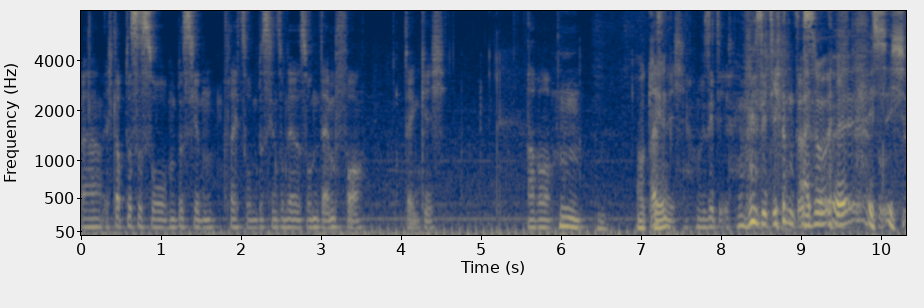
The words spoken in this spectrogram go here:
Ja, ich glaube, das ist so ein bisschen, vielleicht so ein bisschen so, eine, so ein Dämpfer, denke ich. Aber, hm. Okay. Weiß nicht. Wie seht ihr, wie seht ihr denn das? Also, äh, ich, ich,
